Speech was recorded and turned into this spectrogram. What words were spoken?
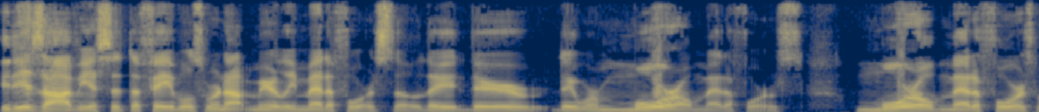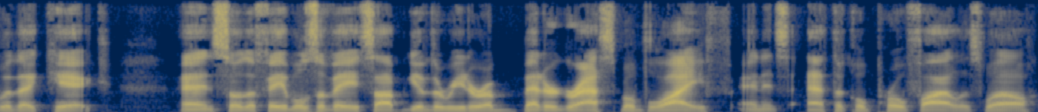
It is obvious that the fables were not merely metaphors, though. They they they were moral metaphors, moral metaphors with a kick. And so the fables of Aesop give the reader a better grasp of life and its ethical profile as well.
